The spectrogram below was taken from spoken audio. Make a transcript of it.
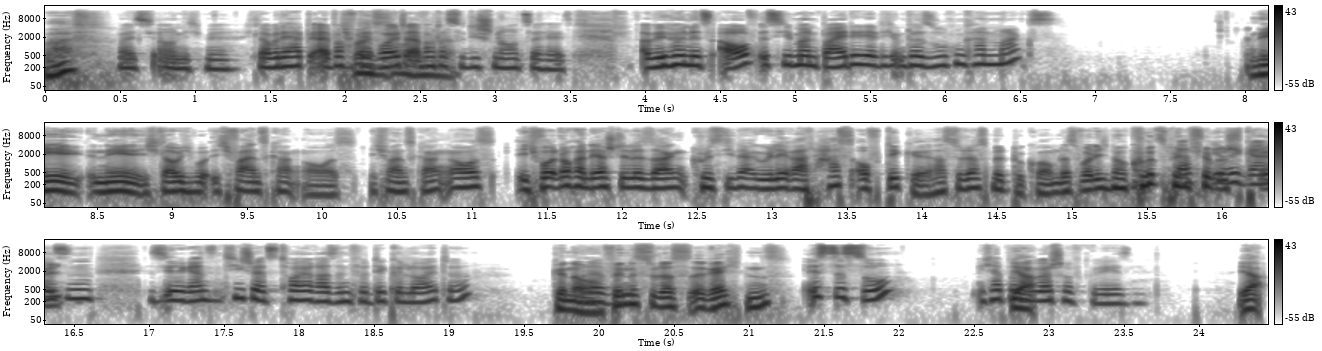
Was? Weiß ich auch nicht mehr. Ich glaube, der hat einfach, der wollte einfach, dass du die Schnauze hältst. Aber wir hören jetzt auf. Ist jemand bei dir, der dich untersuchen kann, Max? Nee, nee, ich glaube, ich, ich fahre ins Krankenhaus. Ich fahre ins Krankenhaus. Ich wollte noch an der Stelle sagen, Christina Aguilera hat Hass auf Dicke. Hast du das mitbekommen? Das wollte ich noch kurz mit Dass dir ihre besprechen. ganzen, dass ihre ganzen T-Shirts teurer sind für dicke Leute? genau. Findest du das äh, rechtens? Ist es so? Ich habe nur Ja. die Überschrift gelesen. Ja.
